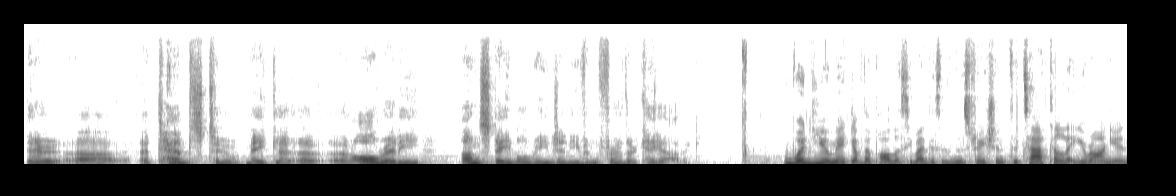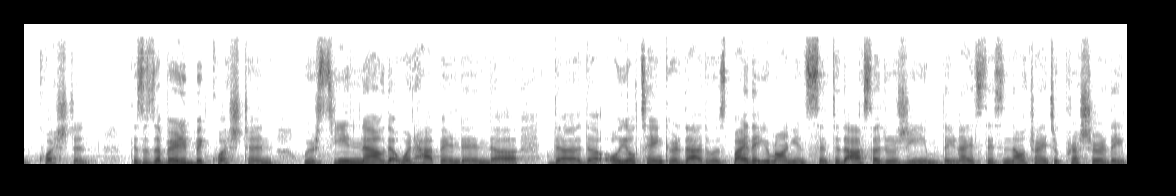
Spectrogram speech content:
their uh, attempts to make a, a, an already unstable region even further chaotic. What do you make of the policy by this administration to tackle the Iranian question? Because it's a very big question. We're seeing now that what happened in the, the, the, oil tanker that was by the Iranians sent to the Assad regime, the United States is now trying to pressure. They,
